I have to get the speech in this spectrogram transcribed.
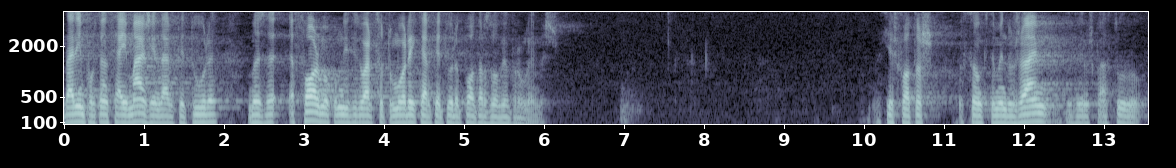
dar importância à imagem da arquitetura, mas a, forma, como diz Eduardo Sotomora, em que a arquitetura pode resolver problemas. Aqui as fotos são aqui também do Jaime, vemos quase tudo.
